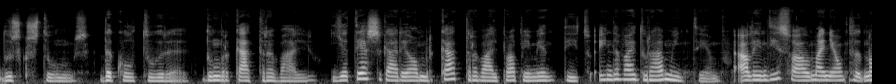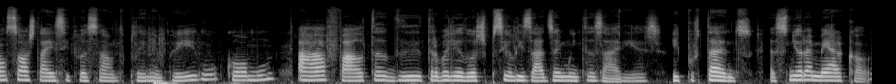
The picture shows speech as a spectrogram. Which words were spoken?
dos costumes, da cultura, do mercado de trabalho e até chegarem ao mercado de trabalho propriamente dito, ainda vai durar muito tempo. Além disso, a Alemanha não só está em situação de pleno emprego, como há falta de trabalhadores especializados em muitas áreas. E, portanto, a senhora Merkel,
